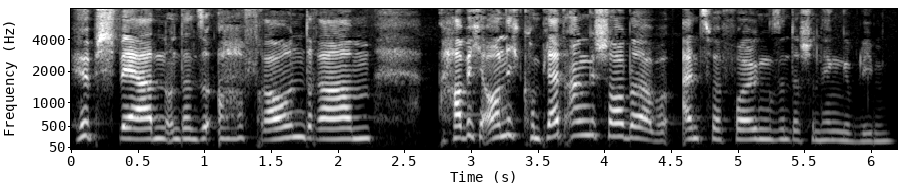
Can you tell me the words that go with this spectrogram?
hübsch werden und dann so, ah, Frauendramen. Habe ich auch nicht komplett angeschaut, aber ein, zwei Folgen sind da schon hängen geblieben.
